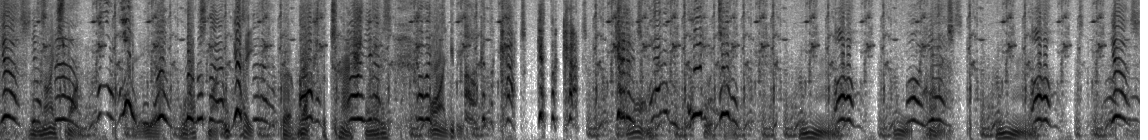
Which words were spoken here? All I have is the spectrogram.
Yes, yes, nice one. Yeah, well, that's not cake. But watch the tash, lady. Why? Get the cat! Get the cat! Get it! Come Oh, Mm. oh, oh, yes! Mm. Oh, yes!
